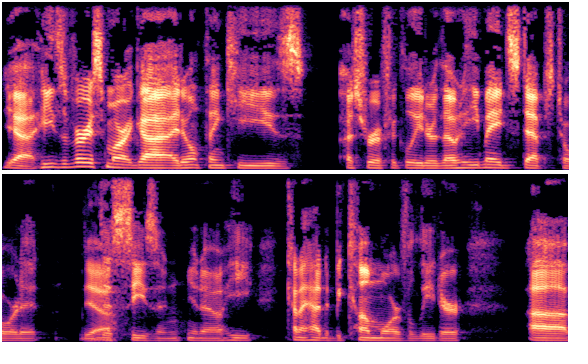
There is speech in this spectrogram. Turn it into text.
yeah, he's a very smart guy. I don't think he's a terrific leader, though. He made steps toward it Yeah. this season. You know, he kind of had to become more of a leader. Uh,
